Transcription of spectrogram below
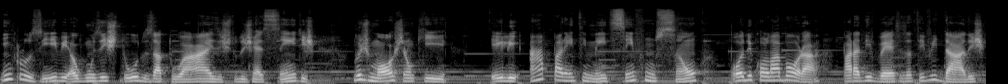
Inclusive, alguns estudos atuais, estudos recentes, nos mostram que ele aparentemente sem função pode colaborar para diversas atividades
